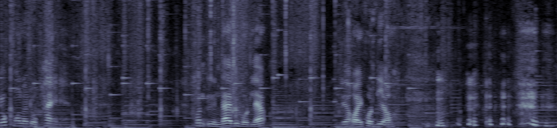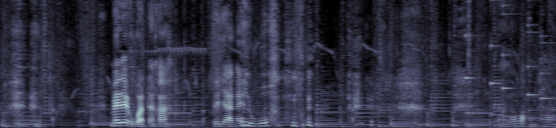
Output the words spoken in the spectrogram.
ยกมรดกให้ คนอื่นได้ไปหมดแล้ว เหลืออ๋อยคนเดียว ไม่ได้อวดนะคะ แต่อยากให้รู้ระหว่างทาง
